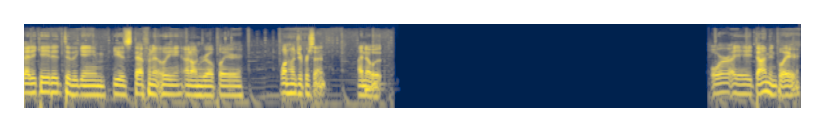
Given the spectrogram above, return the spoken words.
dedicated to the game. He is definitely an Unreal player. 100%. I know it. Or a Diamond player,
